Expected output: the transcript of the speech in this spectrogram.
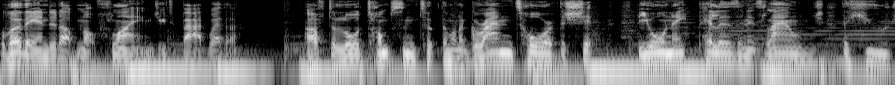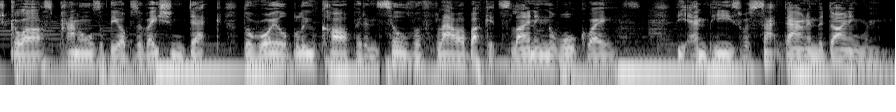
although they ended up not flying due to bad weather. After Lord Thomson took them on a grand tour of the ship, the ornate pillars in its lounge, the huge glass panels of the observation deck, the royal blue carpet and silver flower buckets lining the walkways, the MPs were sat down in the dining room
